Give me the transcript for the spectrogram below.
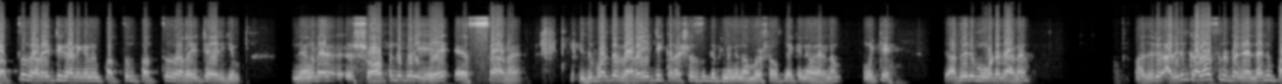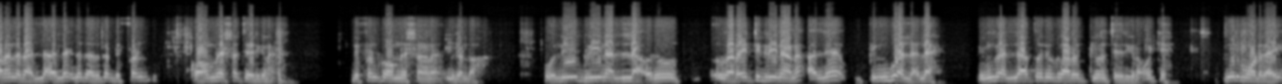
പത്ത് വെറൈറ്റി കാണിക്കണമെങ്കിൽ പത്തും പത്ത് വെറൈറ്റി ആയിരിക്കും. ഞങ്ങളുടെ ഷോപ്പിന്റെ പേര് എ എസ് ആണ്. ഇതുപോലത്തെ വെറൈറ്റി കളക്ഷൻസ് കിട്ടണമെങ്കിൽ നമ്മുടെ ഷോപ്പിലേക്ക് തന്നെ വരണം. ഓക്കെ അതൊരു മോഡലാണ്. അതൊരു അതിലും കളേഴ്സ് ഉണ്ട് ഞാൻ എല്ലാവരും പറയുന്നത് അല്ല അല്ല ഇത് അതൊക്കെ ഡിഫറെന്റ് കോമ്പിനേഷൻ ചേരിക്കണേ ഡിഫറെന്റ് കോമ്പിനേഷൻ ആണ്. ഇത് കണ്ടോ? ഒലിവ് ഗ്രീൻ അല്ല ഒരു വെറൈറ്റി ഗ്രീൻ ആണ്. അല്ലെ പിങ്കും അല്ല അല്ലെ? പിങ്കും അല്ലാത്ത ഒരു കളർ ചെയ്തിരിക്കണം. ഓക്കെ ഇതൊരു മോഡലായി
